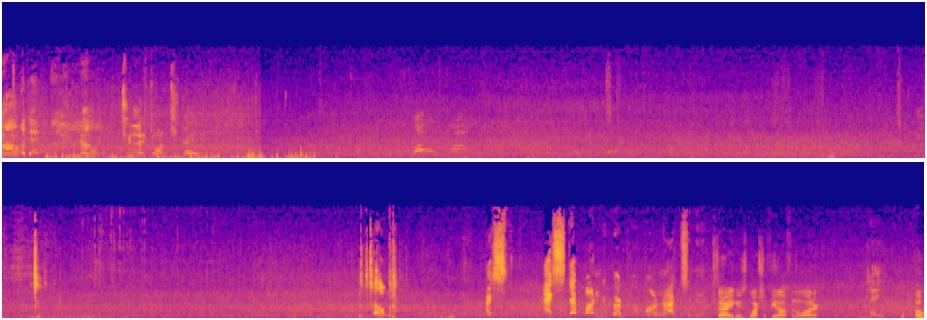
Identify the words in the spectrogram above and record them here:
No. Okay. No. Turn it on today. Oh! I, s- I stepped on your bird poop on accident. It's all right. You can just wash your feet off in the water. Okay. Oh,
